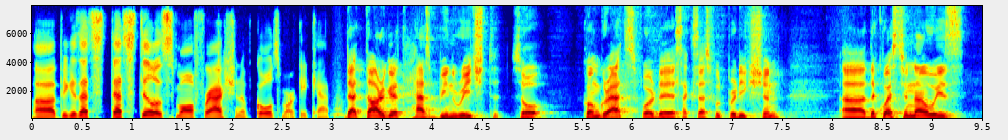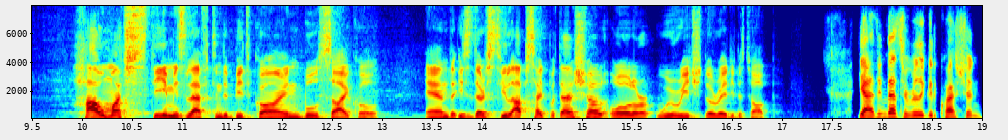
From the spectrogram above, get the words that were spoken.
Uh, because that's that's still a small fraction of gold's market cap. That target has been reached, so congrats for the successful prediction. Uh, the question now is, how much steam is left in the Bitcoin bull cycle, and is there still upside potential, or we reached already the top? Yeah, I think that's a really good question,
